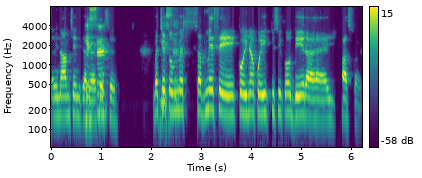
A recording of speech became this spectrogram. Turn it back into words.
अभी नाम चेंज कर रहा है फिर से। बच्चे Yes, तुम में सब में से कोई ना कोई किसी को दे रहा है पासवर्ड।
